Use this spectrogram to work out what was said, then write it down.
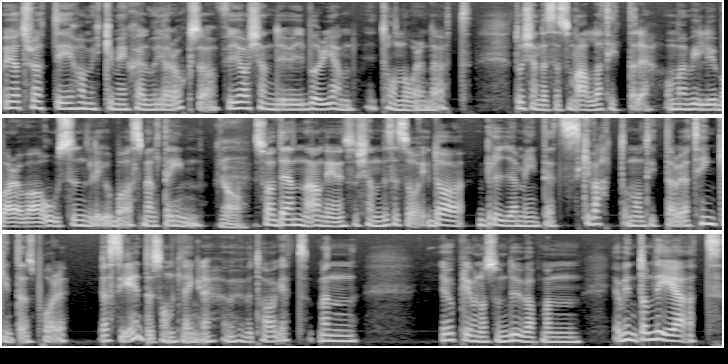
Och jag tror att det har mycket med själv att göra också. För jag kände ju i början, i tonåren, där, att då kändes det som alla tittade. Och man ville ju bara vara osynlig och bara smälta in. Ja. Så av den anledningen så kändes det så. Idag bryr jag mig inte ett skvatt om någon tittar och jag tänker inte ens på det. Jag ser inte sånt längre överhuvudtaget. Men jag upplever nog som du att man, jag vet inte om det är att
